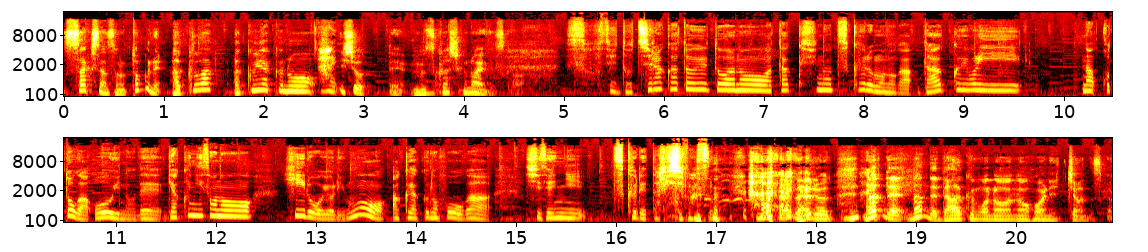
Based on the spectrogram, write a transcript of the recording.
さきさんその特に悪わ悪役のはい。衣装って難しくないですか、そうですね。どちらかというとあの私の作るものがダーク寄りなことが多いので逆にそのヒーローよりも悪役の方が自然に作れたりしますね。は いなるほど。なんでなんでダークものの方に行っちゃうんですか？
